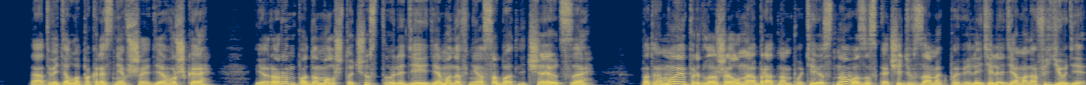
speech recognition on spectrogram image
— ответила покрасневшая девушка. и Рорен подумал, что чувства людей и демонов не особо отличаются, потому и предложил на обратном пути снова заскочить в замок Повелителя Демонов Юди.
